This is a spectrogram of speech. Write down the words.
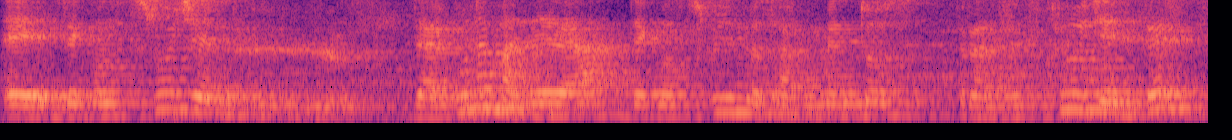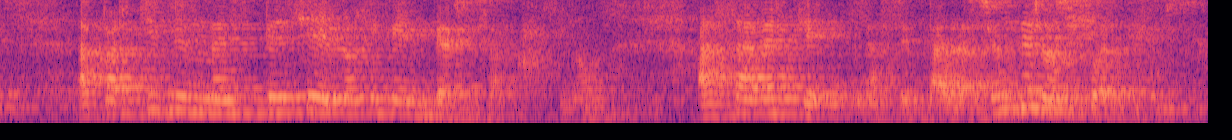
eh, deconstruyen, de alguna manera, deconstruyen los argumentos transexcluyentes a partir de una especie de lógica inversa, ¿no? a saber que la separación de los cuerpos,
